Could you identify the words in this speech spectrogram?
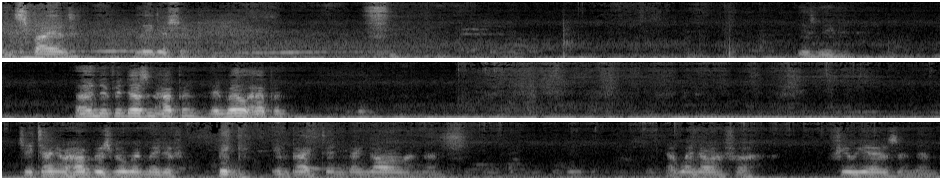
Inspired leadership. is needed. And if it doesn't happen, it will happen. Chaitanya Mahaprabhu's movement made a big impact in Bengal, and then that went on for a few years, and then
